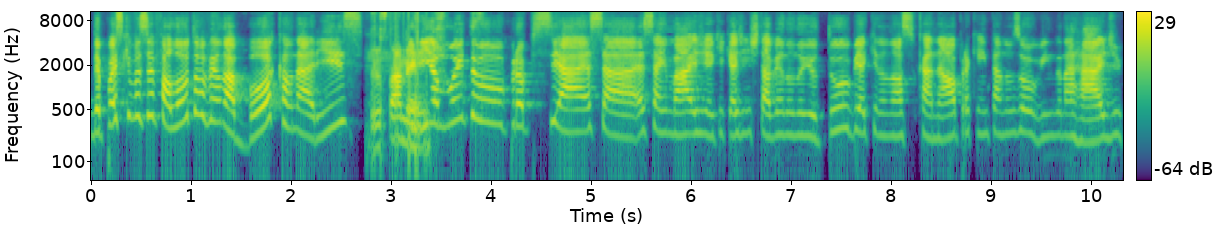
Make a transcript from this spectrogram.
depois que você falou, eu tô vendo a boca, o nariz. Justamente. Queria muito propiciar essa, essa imagem aqui que a gente está vendo no YouTube, aqui no nosso canal, para quem está nos ouvindo na rádio.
